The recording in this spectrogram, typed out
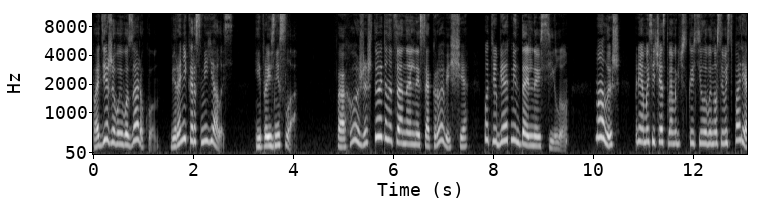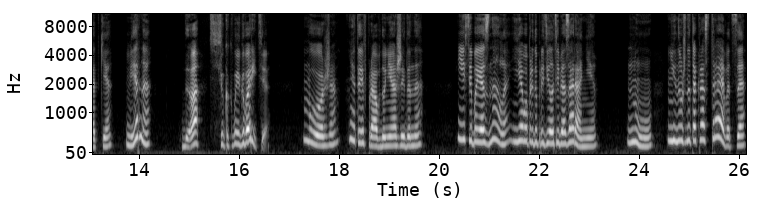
Поддерживая его за руку, Вероника рассмеялась и произнесла. «Похоже, что это национальное сокровище потребляет ментальную силу. Малыш, прямо сейчас твоя магическая сила и выносливость в порядке, верно?» «Да, все как вы и говорите». «Боже, это и вправду неожиданно. Если бы я знала, я бы предупредила тебя заранее. Ну, не нужно так расстраиваться.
